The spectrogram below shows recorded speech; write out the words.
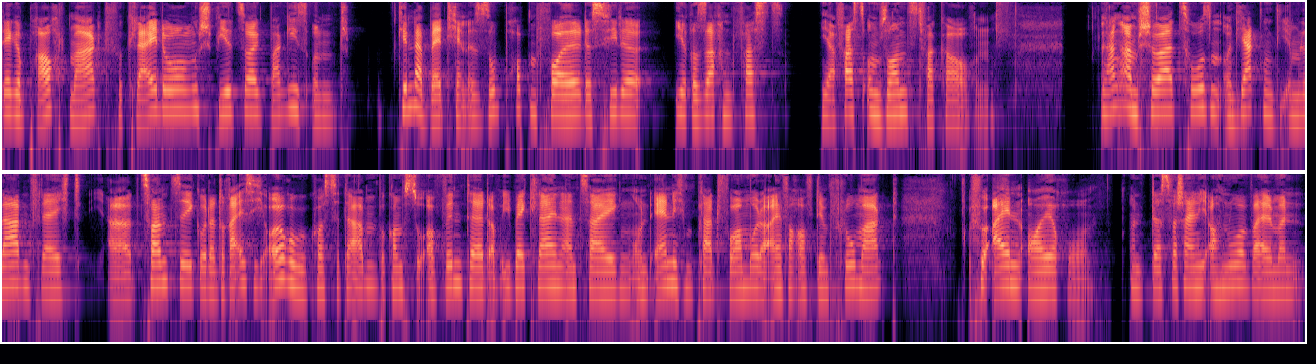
Der Gebrauchtmarkt für Kleidung, Spielzeug, Buggies und Kinderbettchen ist so proppenvoll, dass viele ihre Sachen fast, ja, fast umsonst verkaufen. Langarm-Shirts, Hosen und Jacken, die im Laden vielleicht ja, 20 oder 30 Euro gekostet haben, bekommst du auf Vinted, auf eBay Kleinanzeigen und ähnlichen Plattformen oder einfach auf dem Flohmarkt für einen Euro. Und das wahrscheinlich auch nur, weil man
